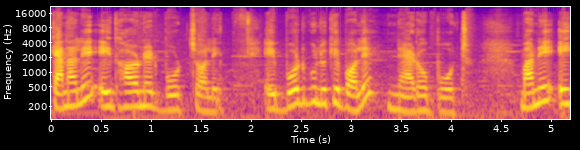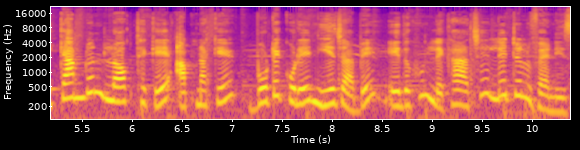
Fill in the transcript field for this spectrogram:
ক্যানালে এই ধরনের বোট চলে। এই বোটগুলোকে বলে ন্যারো বোট। মানে এই ক্যামডন লক থেকে আপনাকে বোটে করে নিয়ে যাবে। এই দেখুন, লেখা আছে লিটল ভ্যানিস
